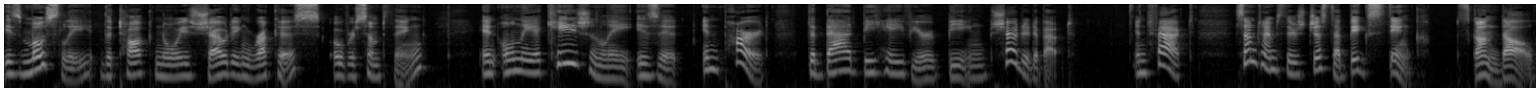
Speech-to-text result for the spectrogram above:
is mostly the talk, noise, shouting ruckus over something, and only occasionally is it, in part, the bad behavior being shouted about. In fact, sometimes there's just a big stink, skandal,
